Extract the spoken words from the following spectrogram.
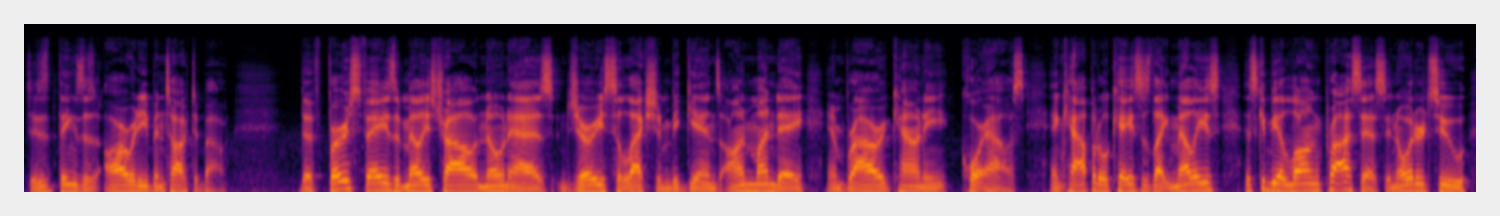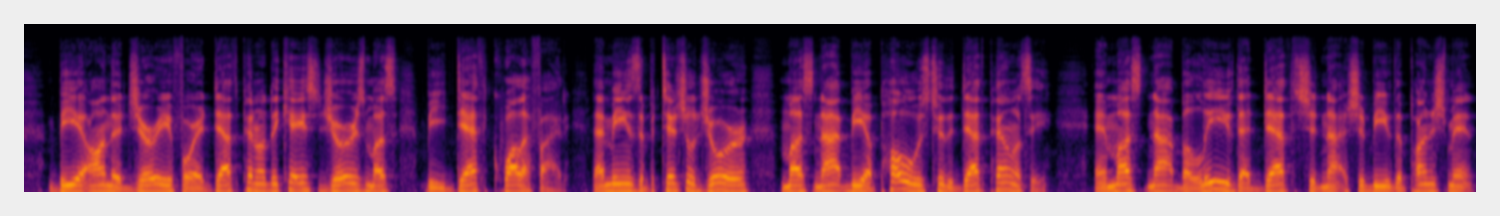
So these things has already been talked about. The first phase of Melly's trial, known as jury selection, begins on Monday in Broward County Courthouse. In capital cases like Melly's, this can be a long process. In order to be on the jury for a death penalty case, jurors must be death qualified. That means the potential juror must not be opposed to the death penalty and must not believe that death should not should be the punishment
